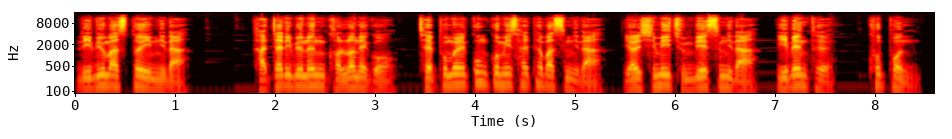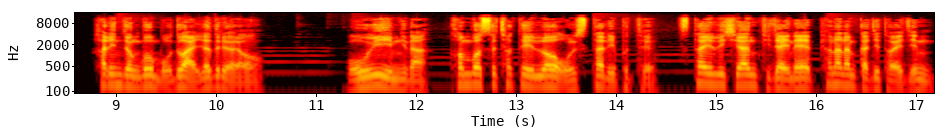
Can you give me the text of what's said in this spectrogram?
리뷰 마스터입니다. 가짜 리뷰는 걸러내고 제품을 꼼꼼히 살펴봤습니다. 열심히 준비했습니다. 이벤트, 쿠폰, 할인 정보 모두 알려드려요. 5위입니다. 컨버스 척 테일러 올스타 리프트. 스타일리시한 디자인에 편안함까지 더해진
